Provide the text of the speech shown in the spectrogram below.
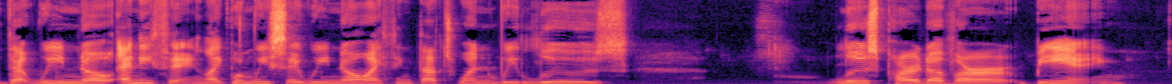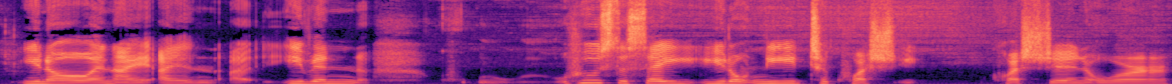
that we know anything like when we say we know i think that's when we lose lose part of our being you know and i i even who's to say you don't need to question question or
